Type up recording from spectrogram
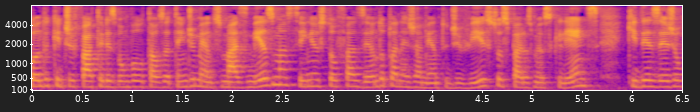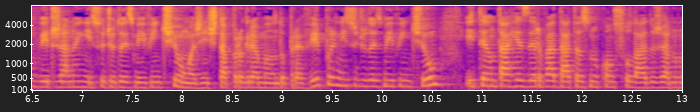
quando que de fato eles vão voltar aos atendimentos. Mas mesmo assim, eu estou fazendo o planejamento de vistos para os meus clientes que desejam vir já no início de 2021. A gente está programando para vir para o início de 2021 e tentar reservar datas no consulado já no,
